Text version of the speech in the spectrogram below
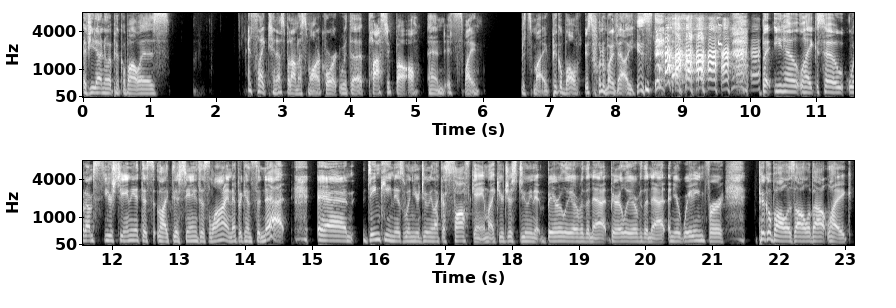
If you don't know what pickleball is, it's like tennis, but on a smaller court with a plastic ball. And it's my, it's my pickleball is one of my values. but you know, like, so when I'm, you're standing at this, like they're standing at this line up against the net and dinking is when you're doing like a soft game, like you're just doing it barely over the net, barely over the net. And you're waiting for pickleball is all about like,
